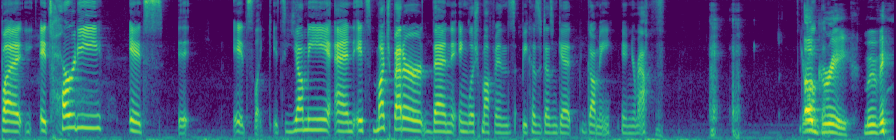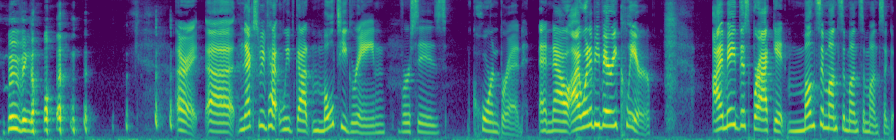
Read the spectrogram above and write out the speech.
but it's hearty. It's it, it's like it's yummy, and it's much better than English muffins because it doesn't get gummy in your mouth. You're welcome. Agree. Moving moving on. All right. Uh, next, we've had we've got multigrain versus cornbread, and now I want to be very clear. I made this bracket months and months and months and months ago,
